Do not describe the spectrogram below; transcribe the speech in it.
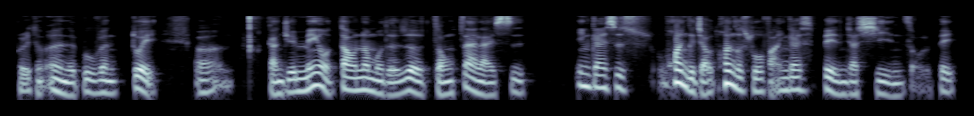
Play to Earn 的部分，对，呃，感觉没有到那么的热衷。再来是，应该是换个角度，换个说法，应该是被人家吸引走了，被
